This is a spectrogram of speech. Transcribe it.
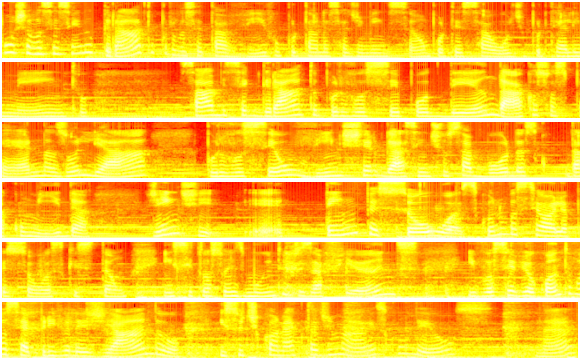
Poxa, você sendo grato por você estar vivo, por estar nessa dimensão, por ter saúde, por ter alimento, sabe? Ser grato por você poder andar com as suas pernas, olhar, por você ouvir, enxergar, sentir o sabor das, da comida. Gente, é, tem pessoas, quando você olha pessoas que estão em situações muito desafiantes e você vê o quanto você é privilegiado, isso te conecta demais com Deus, né?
